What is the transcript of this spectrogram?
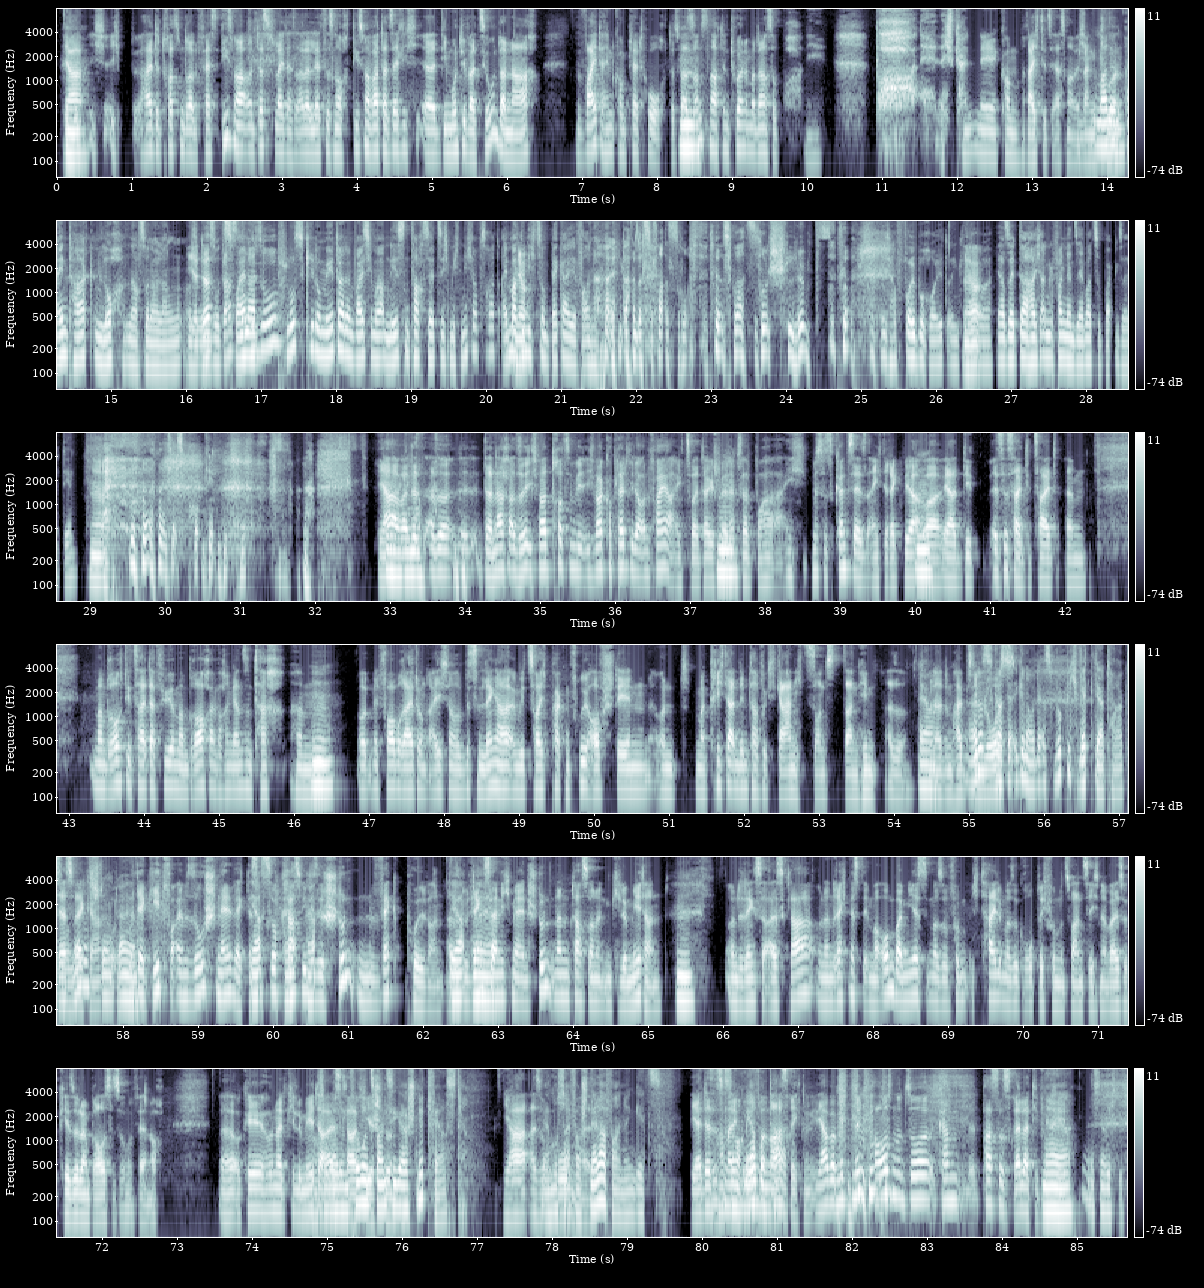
ja, hm. ich, ich halte trotzdem dran fest. Diesmal, und das vielleicht als allerletztes noch, diesmal war tatsächlich äh, die Motivation danach weiterhin komplett hoch. Das war hm. sonst nach den Touren immer danach so, boah, nee, boah, nee, echt kein, nee, komm, reicht jetzt erstmal mit langen immer Touren. Immer einen Tag ein Loch nach so einer langen, also ja, das, so das 200 sowieso. plus Kilometer, dann weiß ich mal, am nächsten Tag setze ich mich nicht aufs Rad. Einmal ja. bin ich zum Bäcker gefahren, Alter, das war so, das war so schlimm. ich habe voll bereut irgendwie, ja. aber ja, seit da habe ich angefangen, dann selber zu backen seitdem. Ja. das Problem. Ja, aber genau. das, also äh, danach, also ich war trotzdem, ich war komplett wieder on fire eigentlich zwei Tage später. Mhm. habe gesagt, boah, ich müsste, es könntest du jetzt eigentlich direkt wieder, mhm. aber ja, die, es ist halt die Zeit. Ähm, man braucht die Zeit dafür, man braucht einfach einen ganzen Tag. Ähm, mhm und mit Vorbereitung eigentlich noch ein bisschen länger irgendwie Zeug packen, früh aufstehen und man kriegt ja an dem Tag wirklich gar nichts sonst dann hin. Also ja. bin halt um halb sieben ja, los. Der, genau, der ist wirklich weg, der Tag. Der so, ist ne? weg, ja. Stimmt, ja. Und der geht vor allem so schnell weg. Das ist so krass, wie diese Stunden wegpulvern. Also du denkst ja, nicht mehr in Stunden an einem Tag, sondern in Kilometern. Hm. Und du denkst, alles klar, und dann rechnest du immer um. Bei mir ist immer so, ich teile immer so grob durch 25, und dann weiß okay, so lange brauchst du es ungefähr noch äh, okay, 100 Kilometer, als klar, 25er Schnitt fährst. Ja, also. Er muss einfach halt. schneller fahren, dann geht's. Ja, das ist meine grobe Maßrichtung. Ja, aber mit, mit Pausen und so kann, passt es relativ okay. Ja, ja, ist ja richtig.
